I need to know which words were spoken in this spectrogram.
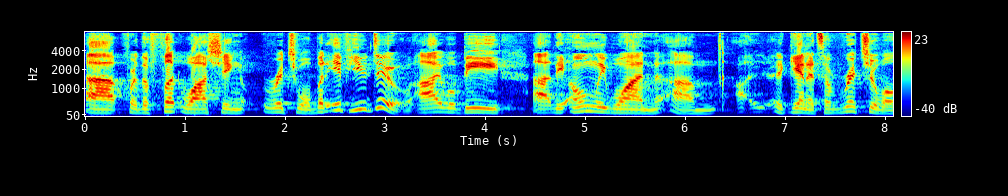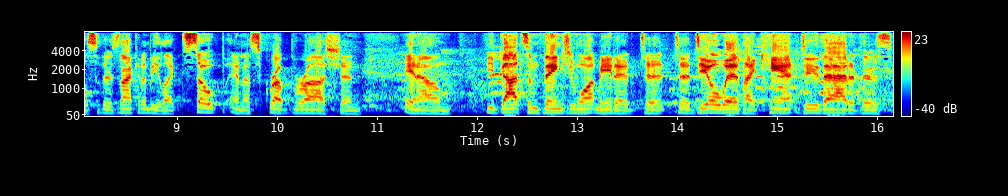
uh, for the foot washing ritual. But if you do, I will be uh, the only one. Um, uh, again, it's a ritual, so there's not going to be like soap and a scrub brush and, you know, if you've got some things you want me to, to, to deal with, I can't do that. If there's,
